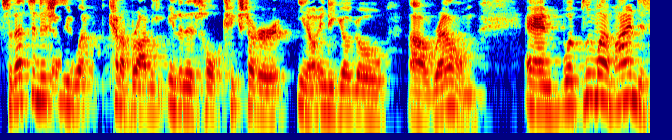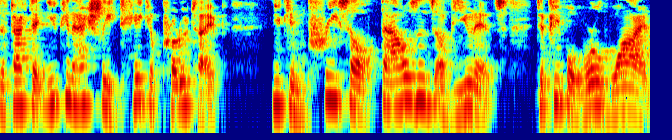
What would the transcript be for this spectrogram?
So that's initially what kind of brought me into this whole Kickstarter, you know, Indiegogo uh, realm. And what blew my mind is the fact that you can actually take a prototype, you can pre sell thousands of units to people worldwide,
